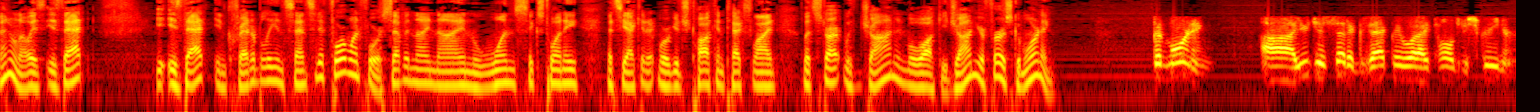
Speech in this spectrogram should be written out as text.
I don't know. Is is that is that incredibly insensitive? 414-799-1620. That's the Accunet Mortgage Talk and Text line. Let's start with John in Milwaukee. John, you're first. Good morning. Good morning. Uh, you just said exactly what I told you, screener.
